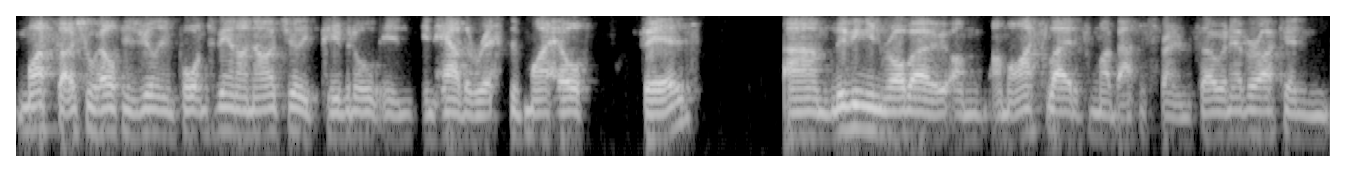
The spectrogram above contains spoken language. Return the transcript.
my social health is really important to me, and I know it's really pivotal in in how the rest of my health fares. Um, living in Robbo, I'm I'm isolated from my Bathurst friends, so whenever I can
